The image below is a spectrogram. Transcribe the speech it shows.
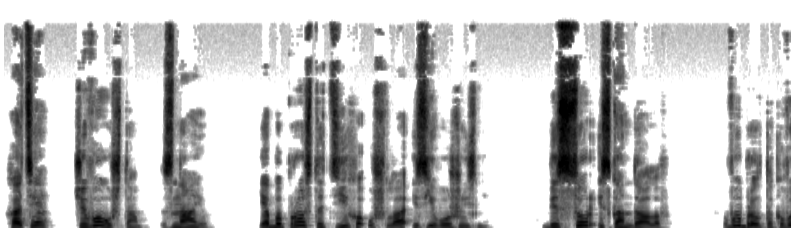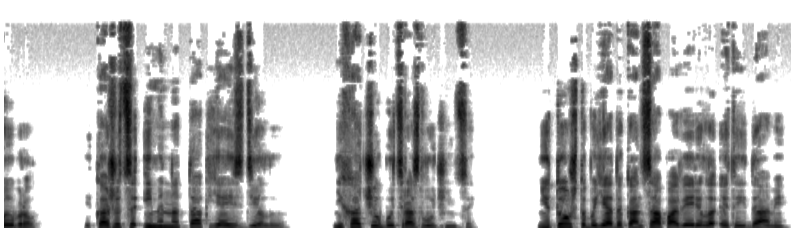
Хотя, чего уж там, знаю. Я бы просто тихо ушла из его жизни. Без ссор и скандалов. Выбрал так выбрал. И кажется, именно так я и сделаю. Не хочу быть разлучницей. Не то, чтобы я до конца поверила этой даме,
